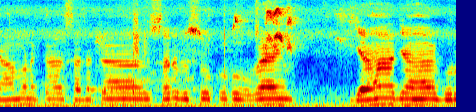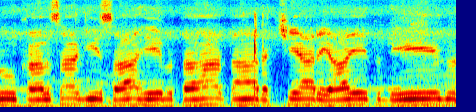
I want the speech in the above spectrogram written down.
ਆਵਣ ਕਾ ਸਦਕਾ ਸਰਬ ਸੁਖ ਹੋਵੇ। ਜਹਾਂ ਜਹਾ ਗੁਰੂ ਖਾਲਸਾ ਜੀ ਸਾਹਿਬ ਤਾਹ ਤਹਾਂ ਰਛਿਆ ਰਿਆਇਤ ਦੇਗ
